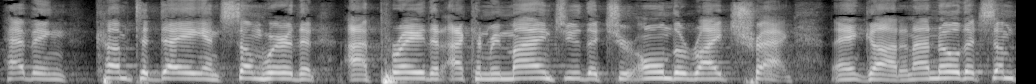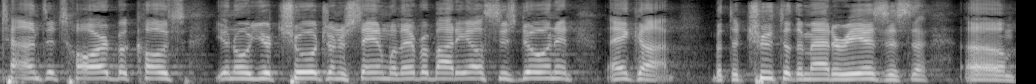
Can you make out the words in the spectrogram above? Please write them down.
having come today and somewhere that I pray that I can remind you that you're on the right track. Thank God. And I know that sometimes it's hard because, you know, your children are saying, well, everybody else is doing it. Thank God. But the truth of the matter is, is that, um,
